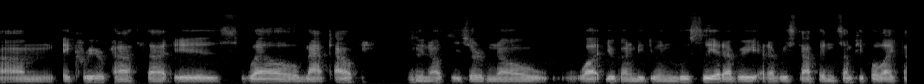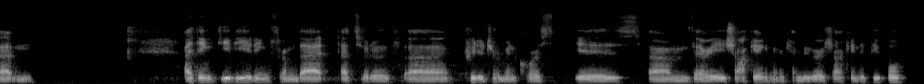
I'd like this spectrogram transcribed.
um, a career path that is well mapped out. You know, you sort of know what you're going to be doing loosely at every at every step, and some people like that. And I think deviating from that that sort of uh, predetermined course is um, very shocking, or can be very shocking to people.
